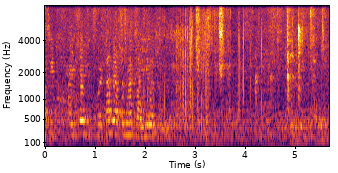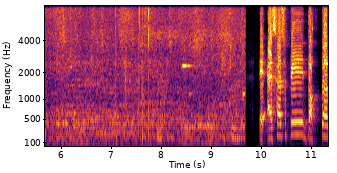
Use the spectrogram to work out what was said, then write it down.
ਅਸੀਂ ਇੱਥੇ ਬੈਠਾਂਗੇ ਅਸਲ ਵਿੱਚ ਖਾਈਏ। ਐਸਐਸਪੀ ਡਾਕਟਰ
